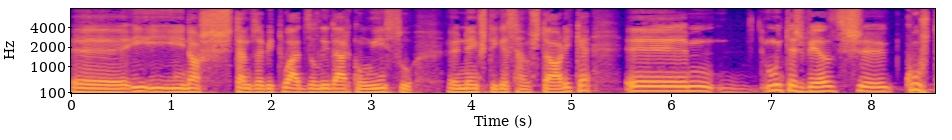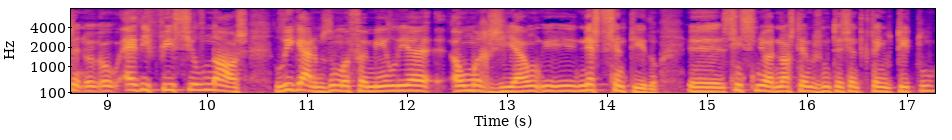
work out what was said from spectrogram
e, nós estamos habituados a lidar com isso na investigação histórica. Uh, muitas vezes custa, é difícil nós ligarmos uma família a uma região neste sentido. sim, senhor, nós temos muita gente que tem o título,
